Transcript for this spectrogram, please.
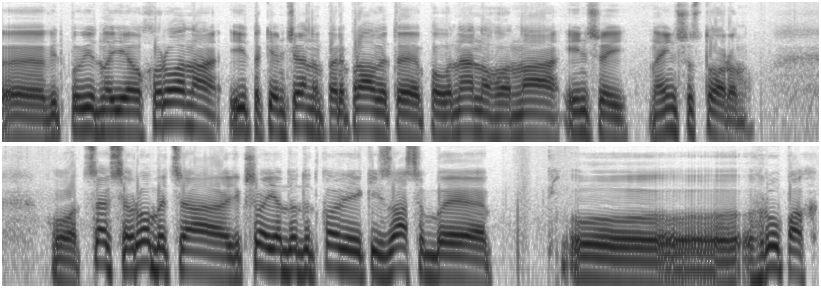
е, відповідно є охорона, і таким чином переправити полоненого на, інший, на іншу сторону. От, це все робиться. Якщо є додаткові якісь засоби у групах,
